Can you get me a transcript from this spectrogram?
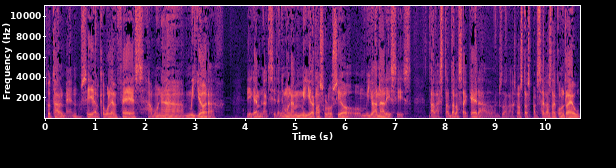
Totalment. O sigui, el que volem fer és, amb una millora, diguem-ne, si tenim una millor resolució o un millor anàlisi de l'estat de la sequera doncs, de les nostres parcel·les de conreu,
